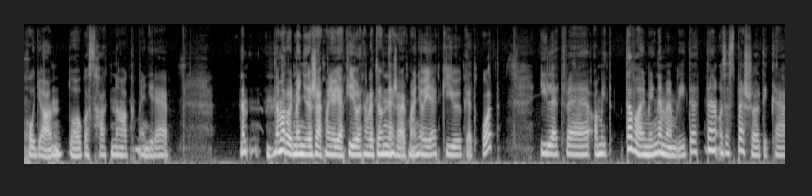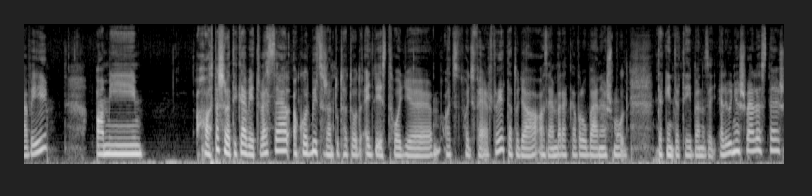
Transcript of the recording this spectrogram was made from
hogyan dolgozhatnak, mennyire nem, nem arra, hogy mennyire zsákmányolják ki őket, nem lehet, hogy ne zsákmányolják ki őket ott, illetve amit tavaly még nem említettem, az a specialty kávé, ami ha specialty kávét veszel, akkor biztosan tudhatod egyrészt, hogy, hogy fair trade, tehát hogy az emberekkel való bánásmód tekintetében az egy előnyös választás,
